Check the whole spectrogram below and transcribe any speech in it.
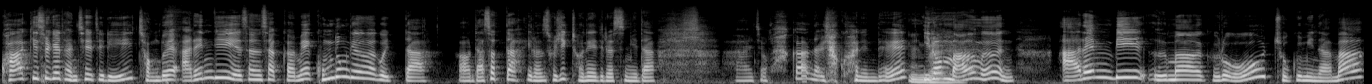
과학기술계 단체들이 정부의 R&D 예산 삭감에 공동 대응하고 있다, 어, 나섰다 이런 소식 전해드렸습니다. 아, 이제 화가 나려고 하는데 음, 네. 이런 마음은 R&B 음악으로 조금이나마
